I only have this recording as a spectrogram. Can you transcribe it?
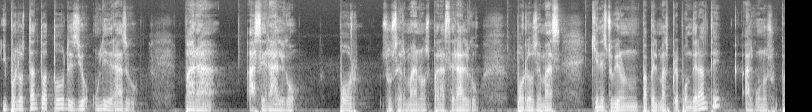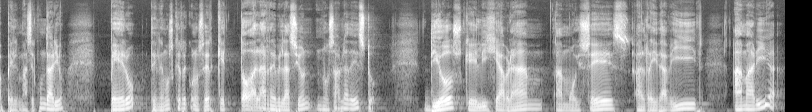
Y por lo tanto a todos les dio un liderazgo para hacer algo por sus hermanos, para hacer algo por los demás, quienes tuvieron un papel más preponderante, algunos un papel más secundario, pero tenemos que reconocer que toda la revelación nos habla de esto. Dios que elige a Abraham, a Moisés, al rey David, a María,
